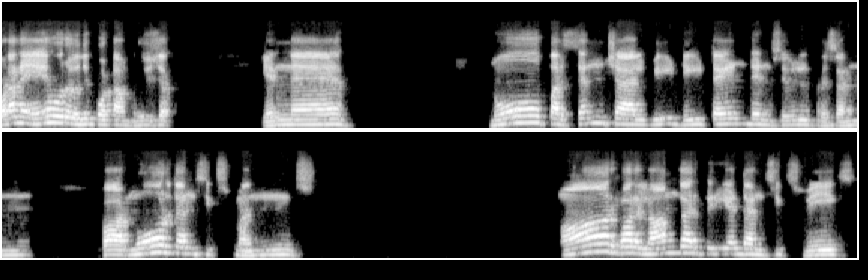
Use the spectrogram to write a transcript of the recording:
உடனே ஒரு இது போட்டான் ப்ரொவிசர் என்ன no person shall be detained in civil prison for more than six months or for a longer period than six weeks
